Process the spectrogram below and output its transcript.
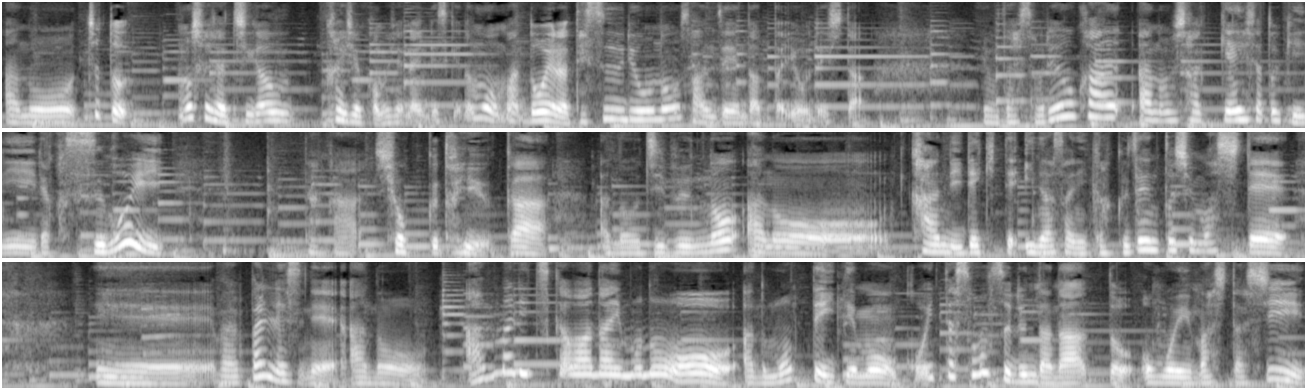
あのちょっともしかしたら違う解釈かもしれないんですけども、まあ、どうやら手数料の3000円だったようでした。で私それをかあの発見した時になんかすごいなんかショックというかあの自分のあの管理できていなさに愕然としまして。えーまあ、やっぱりですねあのあんまり使わないものをあの持っていてもこういった損するんだなと思いましたし、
